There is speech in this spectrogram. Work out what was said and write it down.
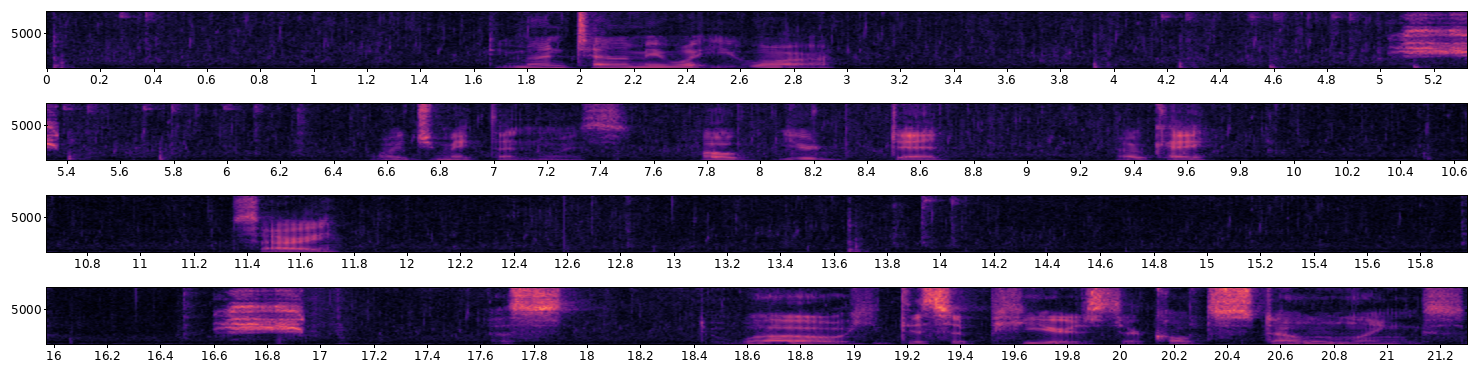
Do you mind telling me what you are? Why'd you make that noise? Oh, you're dead. Okay. Sorry. Whoa, he disappears. They're called stonelings.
